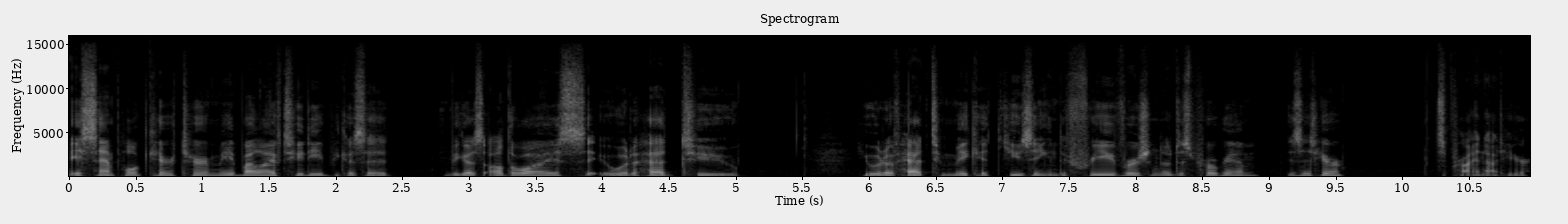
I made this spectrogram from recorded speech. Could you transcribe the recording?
a sample character made by Live 2D because it because otherwise it would have had to you would have had to make it using the free version of this program. Is it here? It's probably not here.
